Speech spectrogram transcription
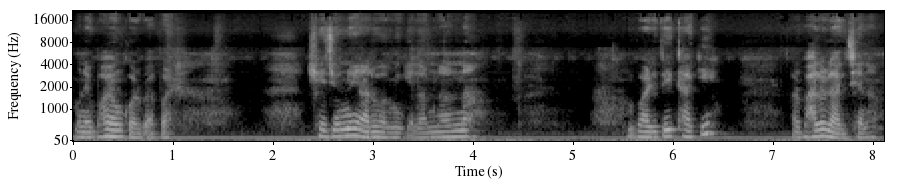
মানে ভয়ঙ্কর ব্যাপার। সেই জন্যই আরও আমি গেলাম। না না, বাড়িতেই থাকি, আর ভালো লাগছে না।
